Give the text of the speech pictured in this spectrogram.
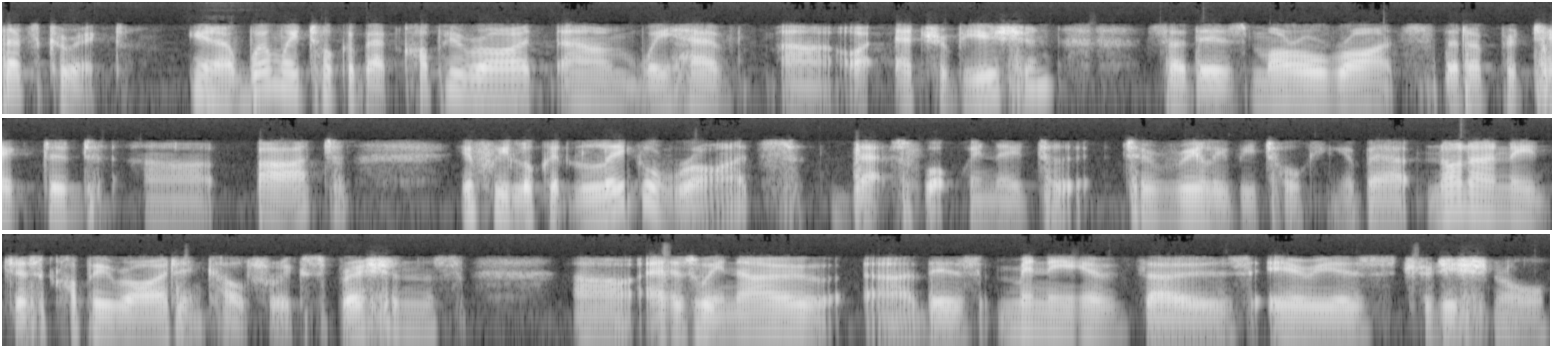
That's correct you know, when we talk about copyright, um, we have uh, attribution, so there's moral rights that are protected, uh, but if we look at legal rights, that's what we need to, to really be talking about. Not only just copyright and cultural expressions. Uh, as we know, uh, there's many of those areas, traditional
